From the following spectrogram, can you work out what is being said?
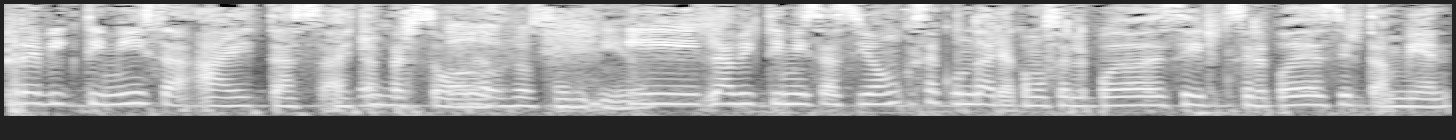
revictimiza a estas a estas personas. todos los sentidos. y la victimización secundaria como se le puede decir se le puede decir también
